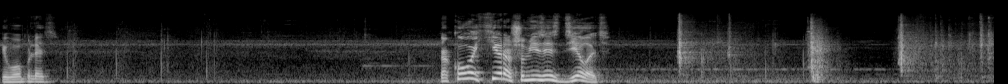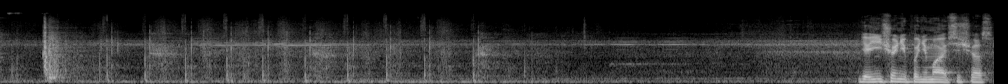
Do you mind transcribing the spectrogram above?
Чего, блядь? Какого хера? Что мне здесь делать? Я ничего не понимаю сейчас.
